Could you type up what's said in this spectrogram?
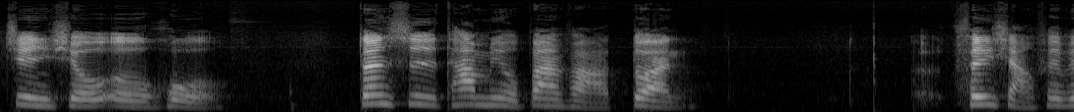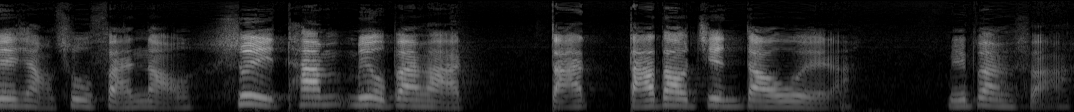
见修恶惑，但是他没有办法断呃非想非非想处烦恼，所以他没有办法达达到见到位了，没办法。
